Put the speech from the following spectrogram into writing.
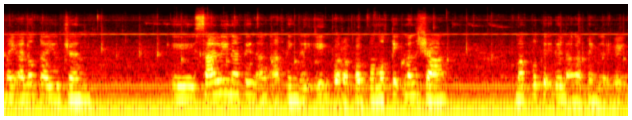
May ano tayo dyan. Isali natin ang ating liig para pag pumuti man siya, maputi din ang ating liig.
